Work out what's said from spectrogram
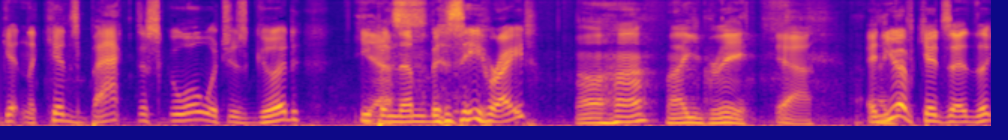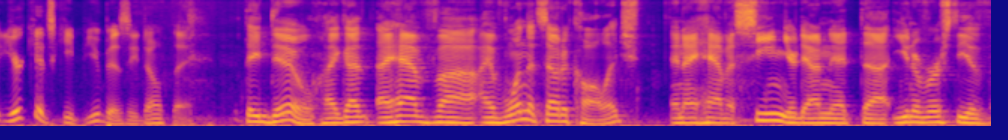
getting the kids back to school, which is good, keeping Yes. them busy, right? Uh huh. I agree. Yeah. And you have kids. Uh, the, your kids keep you busy, don't they? They do. I got. I have. Uh, I have one that's out of college, and I have a senior down at uh, University of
